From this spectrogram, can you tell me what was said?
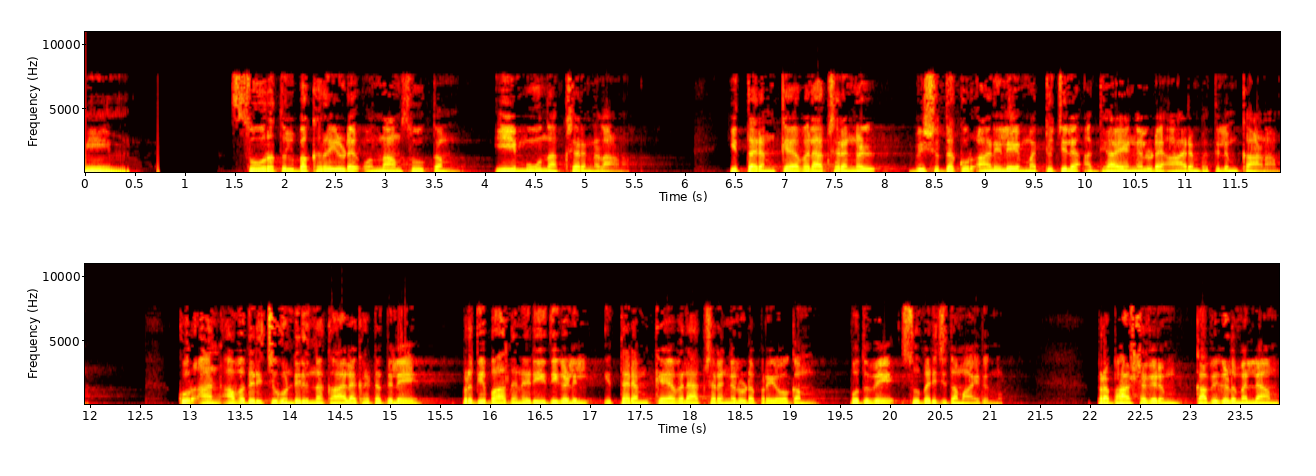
മീം സൂറത്തുൽ ബഖറയുടെ ഒന്നാം സൂക്തം ഈ മൂന്നക്ഷരങ്ങളാണ് ഇത്തരം കേവലാക്ഷരങ്ങൾ വിശുദ്ധ ഖുർആാനിലെ മറ്റു ചില അധ്യായങ്ങളുടെ ആരംഭത്തിലും കാണാം. ഖുർആൻ അവതരിച്ചുകൊണ്ടിരുന്ന കാലഘട്ടത്തിലെ പ്രതിപാദന രീതികളിൽ ഇത്തരം കേവലാക്ഷരങ്ങളുടെ പ്രയോഗം പൊതുവെ സുപരിചിതമായിരുന്നു. പ്രഭാഷകരും കവികളുമെല്ലാം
